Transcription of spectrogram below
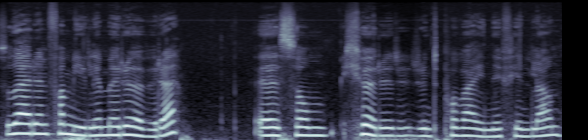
så det er en familie med røvere eh, som kjører rundt på veiene i Finland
